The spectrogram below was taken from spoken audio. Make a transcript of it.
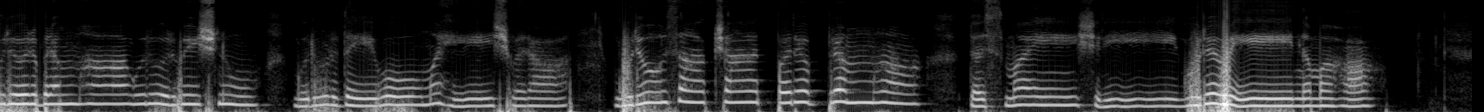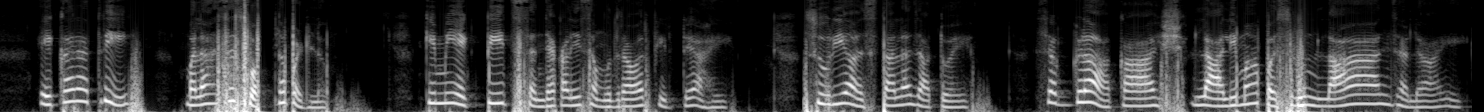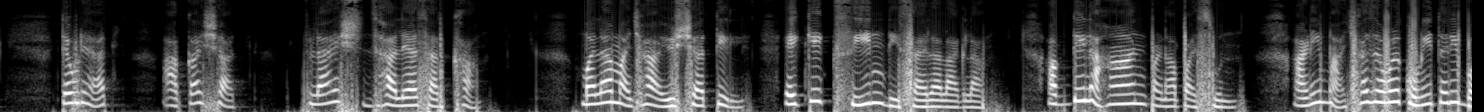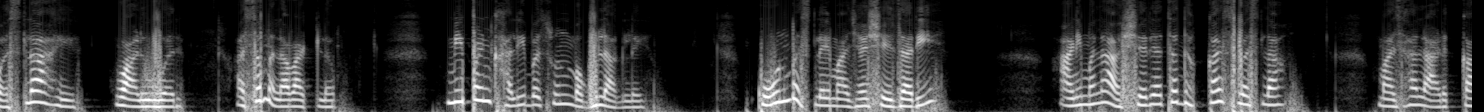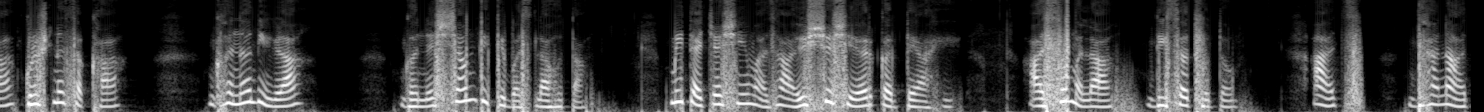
गुरुर्ब्रह्मा गुरुर्विष्णू गुरुर्देव महेश्वरा। गुरु साक्षात परब्रह्मा तस्मै श्री गुरवे नमहा। एका रात्री मला असं स्वप्न पडलं की मी एकटीच संध्याकाळी समुद्रावर फिरते आहे. सूर्य अस्ताला जातोय. सगळं आकाश लालिमा पसरून लाल झालं आहे. तेवढ्यात आकाशात फ्लॅश झाल्यासारखा मला माझ्या आयुष्यातील एक एक सीन दिसायला लागला. अगदी लहानपणापासून. आणि माझ्याजवळ कोणीतरी बसलं आहे वाळूवर असं मला वाटलं. मी पण खाली बसून बघू लागले. कोण बसले माझ्या शेजारी? आणि मला आश्चर्याचा धक्काच बसला. माझा लाडका कृष्ण सखा घन निळा घनश्याम तिथे बसला होता. मी त्याच्याशी माझं आयुष्य शेअर करते आहे असं मला दिसत होतं. आज ध्यानात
